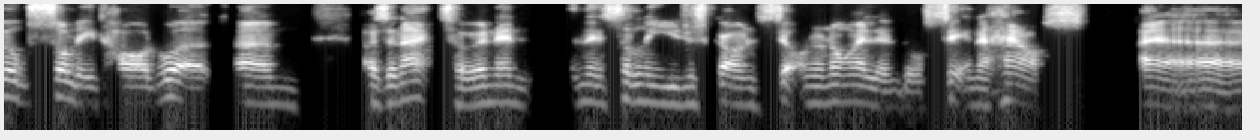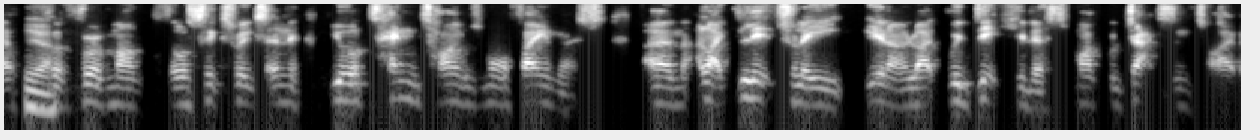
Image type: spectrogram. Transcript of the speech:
real solid hard work um, as an actor, and then and then suddenly you just go and sit on an island or sit in a house uh, Yeah. for, for a month or six weeks, and you're ten times more famous. Um, like literally, you know, like ridiculous Michael Jackson type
